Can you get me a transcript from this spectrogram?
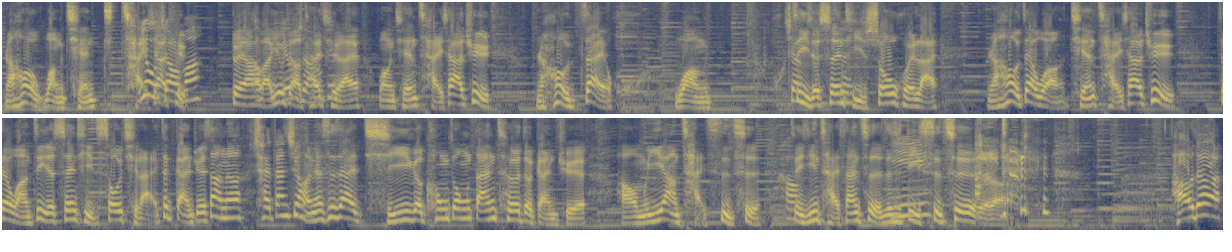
然后往前踩下去。对啊，把右脚抬起来，往前踩下去，然后再往自己的身体收回来，然后再往前踩下去，再往自己的身体收起来。这感觉上呢，踩单车就好像是在骑一个空中单车的感觉。好，我们一样踩四次，这已经踩三次了，这是第四次了。好的，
